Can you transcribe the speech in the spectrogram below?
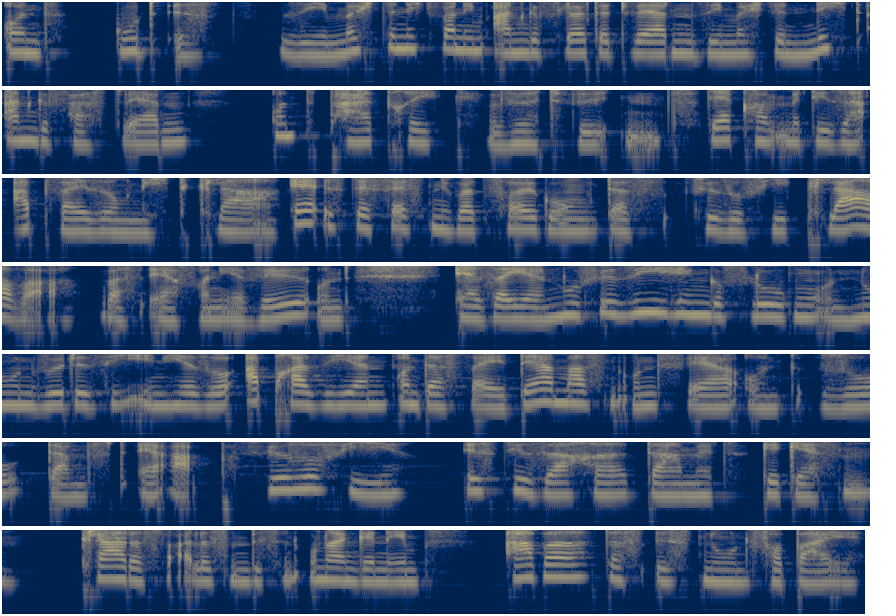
und gut ist. Sie möchte nicht von ihm angeflirtet werden, sie möchte nicht angefasst werden und Patrick wird wütend. Der kommt mit dieser Abweisung nicht klar. Er ist der festen Überzeugung, dass für Sophie klar war, was er von ihr will und er sei ja nur für sie hingeflogen und nun würde sie ihn hier so abrasieren und das sei dermaßen unfair und so dampft er ab. Für Sophie ist die Sache damit gegessen. Klar, das war alles ein bisschen unangenehm, aber das ist nun vorbei.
